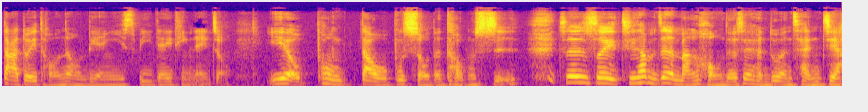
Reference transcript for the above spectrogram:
大堆头那种联谊 speed dating 那种，也有碰到我不熟的同事，所以所以其实他们真的蛮红的，所以很多人参加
